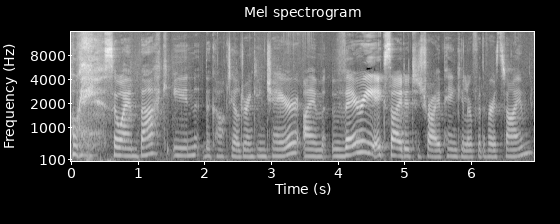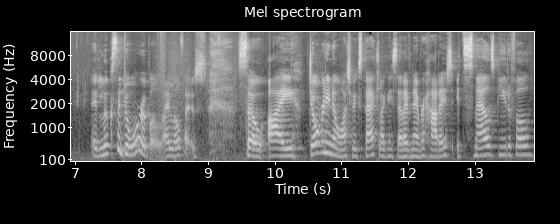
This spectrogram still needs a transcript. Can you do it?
Okay, so I am back in the cocktail drinking chair. I am very excited to try a painkiller for the first time. It looks adorable. I love it. So I don't really know what to expect. Like I said, I've never had it. It smells beautiful.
